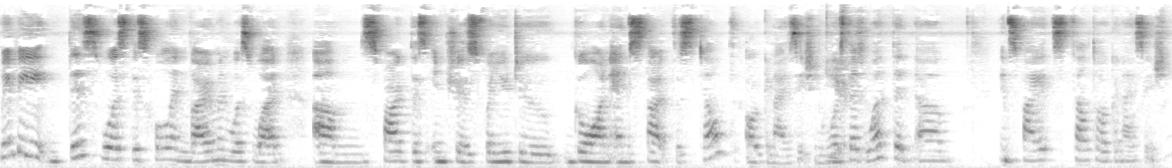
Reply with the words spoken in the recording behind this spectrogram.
Maybe this was this whole environment was what um, sparked this interest for you to go on and start the stealth organization. Was Yes. that what that um, inspired stealth organization?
